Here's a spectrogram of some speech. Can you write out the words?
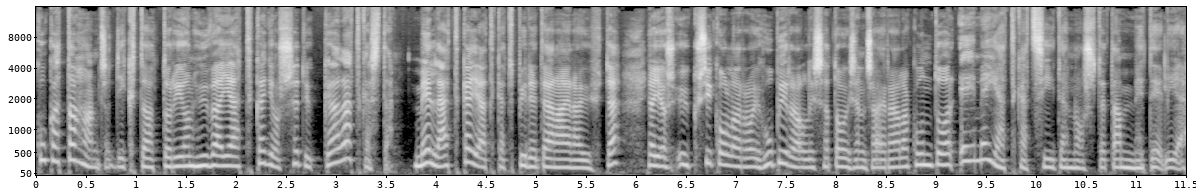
Kuka tahansa diktaattori on hyvä jätkä, jos se tykkää lätkästä. Me lätkäjätkät pidetään aina yhtä, ja jos yksi kolaroi hupirallissa toisen sairaalakuntoon, ei me jätkät siitä nosteta meteliä.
